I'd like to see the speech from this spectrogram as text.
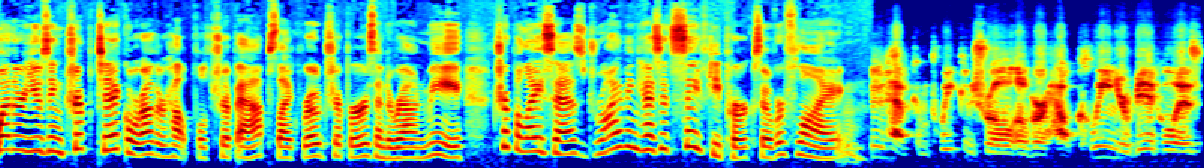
Whether using TripTik or other helpful trip apps like Roadtrippers and Around Me, AAA says driving has its safety perks over flying. You have complete control over how clean your vehicle is,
